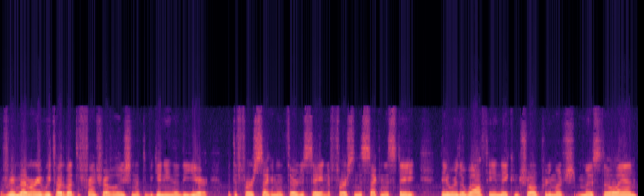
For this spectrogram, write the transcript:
If you remember, we talked about the French Revolution at the beginning of the year with the first, second, and third estate. And the first and the second estate, they were the wealthy and they controlled pretty much most of the land.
